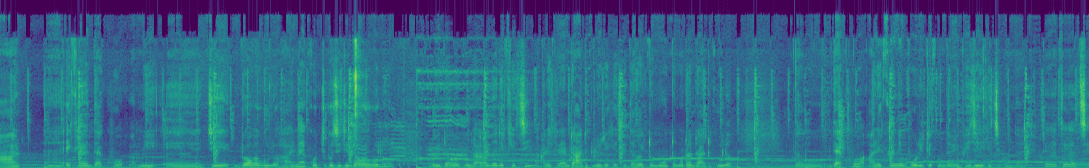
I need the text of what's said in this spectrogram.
আর এখানে দেখো আমি যে ডগাগুলো হয় না কচি কচি যে ডগাগুলো, ওই ডগাগুলো আলাদা রেখেছি আর এখানে ডাটগুলো রেখেছি। দেখো একটু মোটা মোটা ডাটগুলো। তো দেখো, আর এখানে বড়িটা কিন্তু আমি ভেজে রেখেছি বন্ধুরা ঠিক আছে ঠিক আছে?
